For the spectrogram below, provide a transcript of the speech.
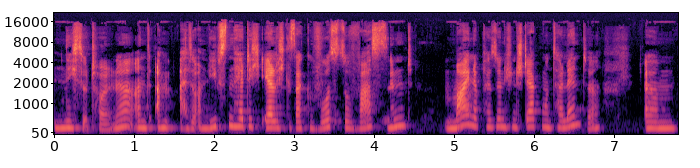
nicht so toll, ne? Und am, also am liebsten hätte ich ehrlich gesagt gewusst, so was sind meine persönlichen Stärken und Talente. Ähm,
